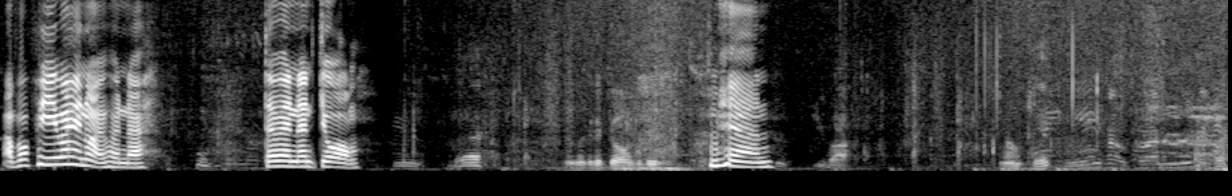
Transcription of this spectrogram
เอาพับพี่มาให้หน่อยเพิ่นน่ะแต่แม่นอันจองเออเดี๋ยวมันจะกระ จองพอดีแม่นอยู่บ้าน้องเค้ก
